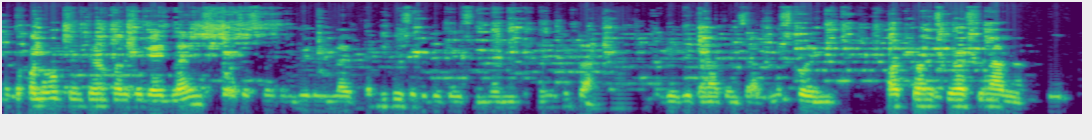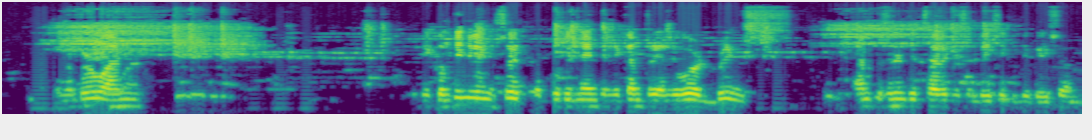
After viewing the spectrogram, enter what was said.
Nagpapaloob sa Interim Policy Guidelines for Assessment and Grading in Light of the Basic Education Learning Continuity Plan. Nagkikita natin sa ating scoring. Part 1 is rationale. So, number 1, the continuing threat of COVID-19 in the country and the world brings unprecedented challenges in basic education.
